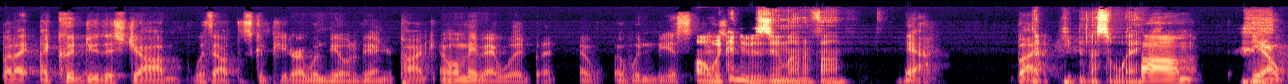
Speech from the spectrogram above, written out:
but I, I could do this job without this computer. I wouldn't be able to be on your podcast. Well, maybe I would, but I, I wouldn't be as. Oh, we as- could do Zoom on a phone. Yeah. But, Not keeping us away. um, you know,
